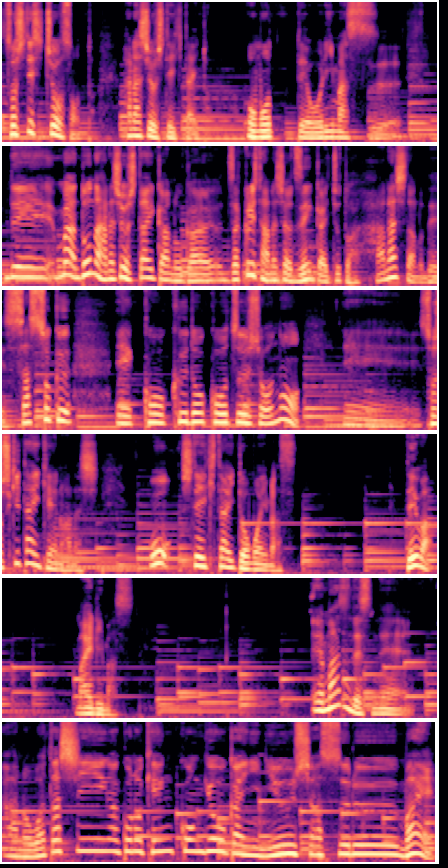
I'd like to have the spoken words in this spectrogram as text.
そして市町村と話をしていきたいと思っております。で、まあ、どんな話をしたいかのが、ざっくりした話は前回ちょっと話したので、早速、えー国土交通省の、えー組織体系の話をしていきたいと思います。では、参ります。えーまずですね、あの私がこの健康業界に入社する前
